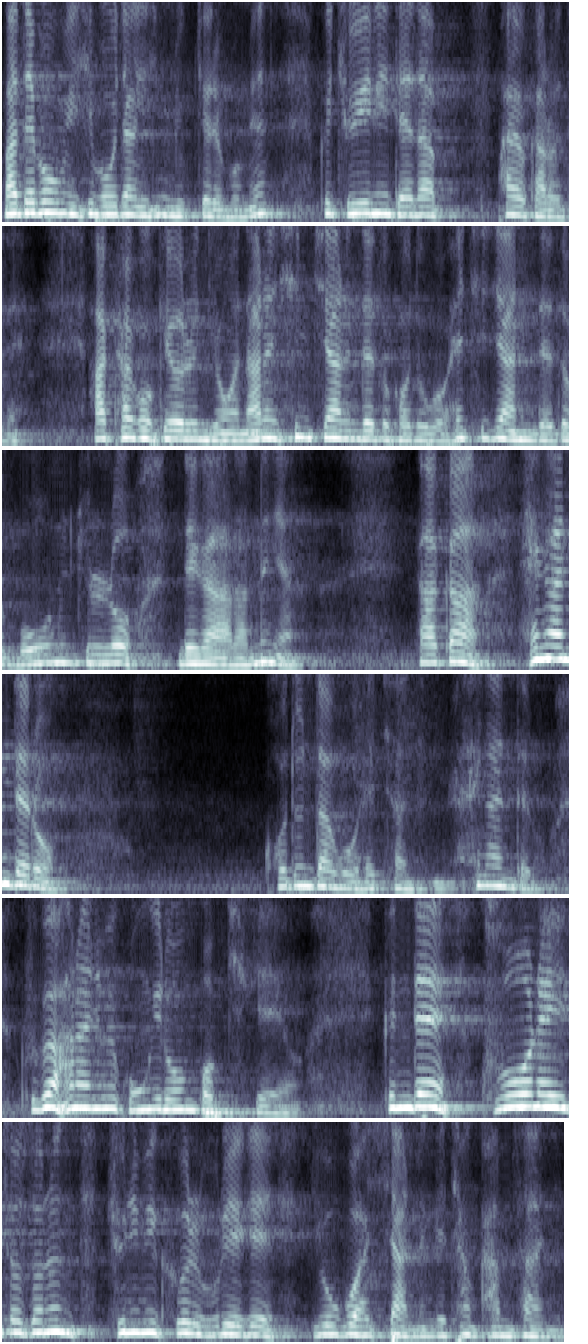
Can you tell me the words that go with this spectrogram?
마태복음 25장 26절에 보면 그 주인이 대답하여 가로되 악하고 게으른 종아 나는 심지 않은데도 거두고 해치지 않은데도 모으는 줄로 내가 알았느냐 아까 행한 대로 거둔다고 했지 않습니까? 행한 대로. 그거 하나님의 공의로운 법칙이에요. 근데 구원에 있어서는 주님이 그걸 우리에게 요구하시지 않는 게 참 감사한 일.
